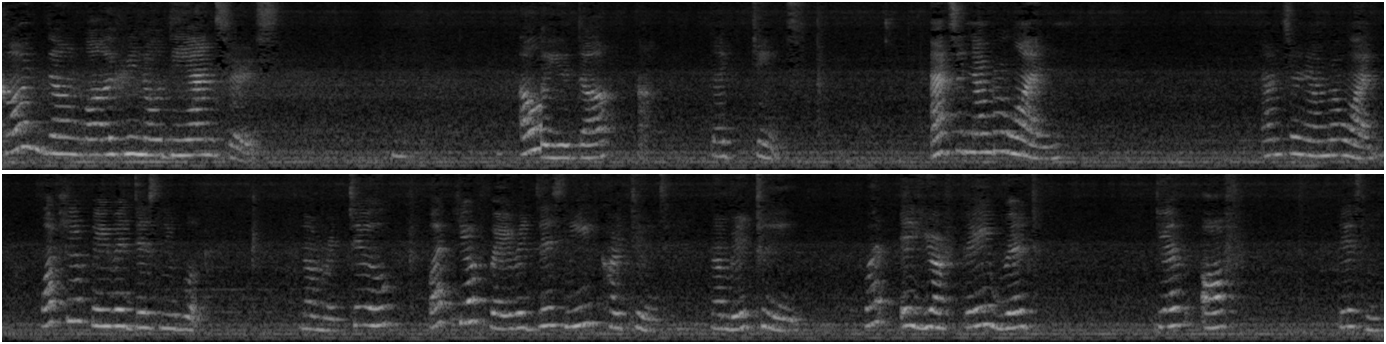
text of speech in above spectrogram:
comment down below if you know the answers. Show you the the teams. Answer number one. Answer number one. What's your favorite Disney book? Number two. What's your favorite Disney cartoons? Number three. What is your favorite gift of Disney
